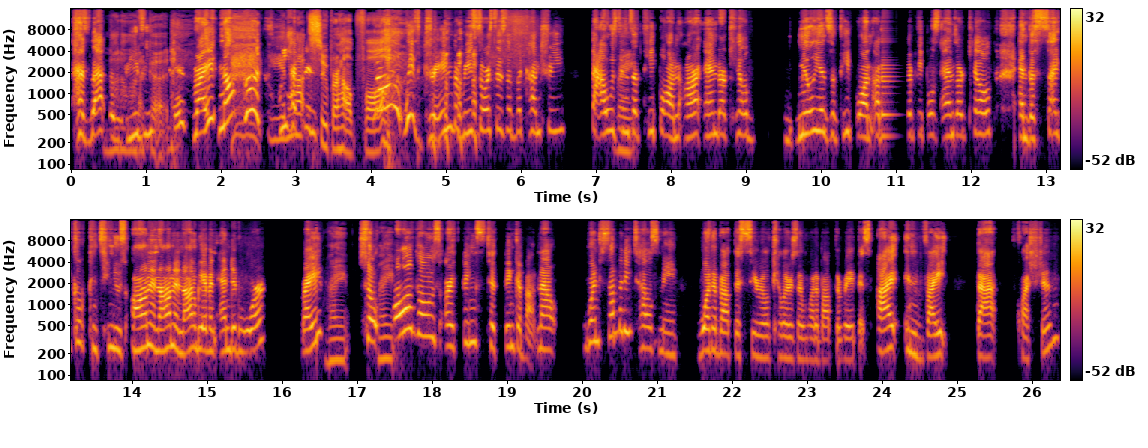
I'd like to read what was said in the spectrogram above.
has that Not a lot of alleviated good. right not good have not been- super helpful. no, we've drained the resources of the country thousands Right. of people on our end are killed millions of people on other people's ends are killed and the cycle continues on and on and on we haven't ended war right Right. so Right. all those are things to think about. Now, when somebody tells me, what about the serial killers and what about the rapists? I invite that question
